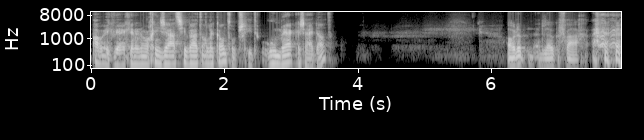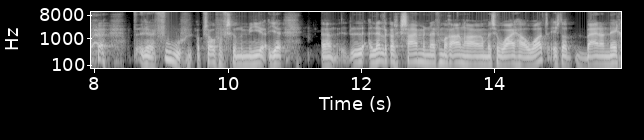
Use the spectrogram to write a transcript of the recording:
Oh, ik werk in een organisatie waar het alle kanten op schiet. Hoe merken zij dat? Oh, dat een leuke vraag. Ja, Foeh, op zoveel verschillende manieren. Je, eh, letterlijk als ik Simon even mag aanhangen met zijn why, how, what, is dat bijna 90%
